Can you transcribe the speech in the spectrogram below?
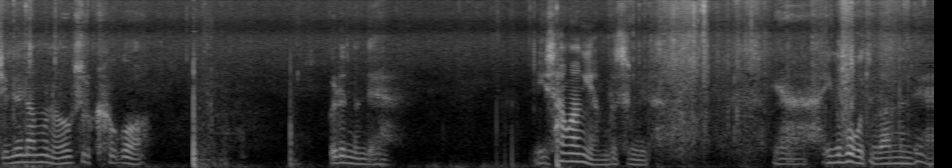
찔레나무는 억수로 크고 그랬는데 이 상황이 안 붙습니다. 이야 이거 보고 들어왔는데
